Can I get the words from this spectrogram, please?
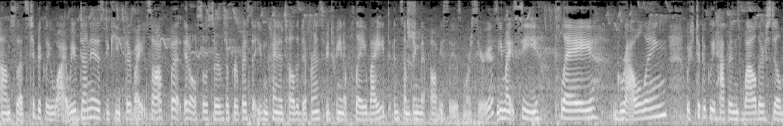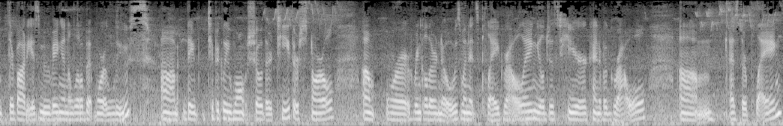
Um, so that's typically why we've done it is to keep their bite soft, but it also serves a purpose that you can kind of tell the difference between a play bite and something that obviously is more serious. You might see play growling, which typically happens while they're still, their body is moving and a little bit more loose. Um, they typically won't show their teeth or snarl um, or wrinkle their nose when it's play growling. You'll just hear kind of a growl um, as they're playing.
